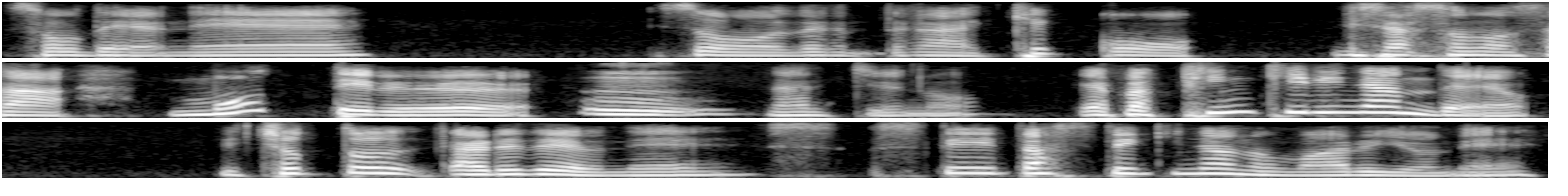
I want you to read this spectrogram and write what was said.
そうだよね。そう、だからだから結構、でさ、そのさ、持ってる、うん。なんていうの？やっぱピンキリなんだよ。でちょっと、あれだよねス。ステータス的なのもあるよね。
